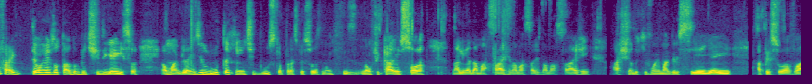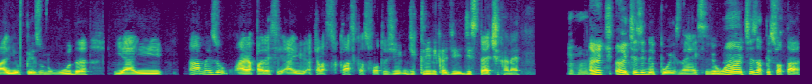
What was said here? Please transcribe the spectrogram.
vai ter o resultado obtido. E é isso, é uma grande luta que a gente busca para as pessoas não, não ficarem só na linha da massagem, da massagem, da massagem, achando que vão emagrecer, e aí a pessoa vai e o peso não muda, e aí. Ah, mas eu, aí aparece aí aquelas clássicas fotos de, de clínica de, de estética, né? Uhum. Antes, antes e depois, né? Aí você vê o antes, a pessoa tá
